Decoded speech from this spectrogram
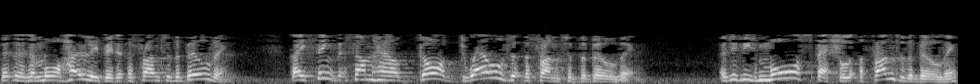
that there's a more holy bit at the front of the building. They think that somehow God dwells at the front of the building. As if he's more special at the front of the building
